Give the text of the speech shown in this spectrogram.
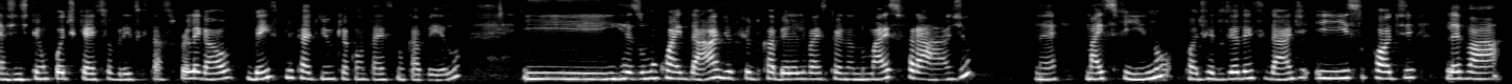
A gente tem um podcast sobre isso que está super legal, bem explicadinho o que acontece no cabelo. E, em resumo, com a idade, o fio do cabelo ele vai se tornando mais frágil, né? mais fino, pode reduzir a densidade e isso pode levar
